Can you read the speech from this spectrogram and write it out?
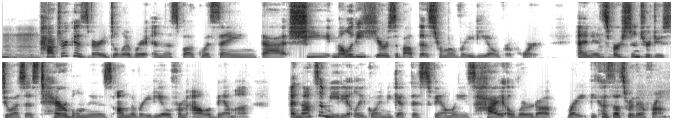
Mm-hmm. Patrick is very deliberate in this book with saying that she, Melody hears about this from a radio report. And it's mm-hmm. first introduced to us as terrible news on the radio from Alabama. And that's immediately going to get this family's high alert up, right? Because that's where they're from.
